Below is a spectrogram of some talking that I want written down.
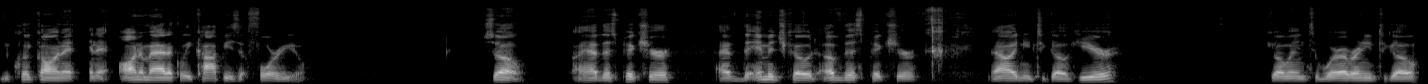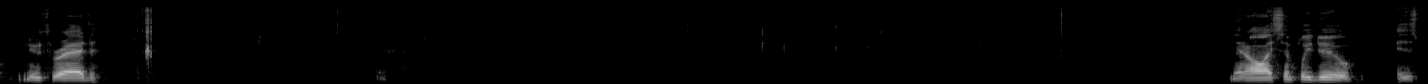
you click on it and it automatically copies it for you. So I have this picture, I have the image code of this picture. Now I need to go here, go into wherever I need to go, new thread, then all I simply do is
